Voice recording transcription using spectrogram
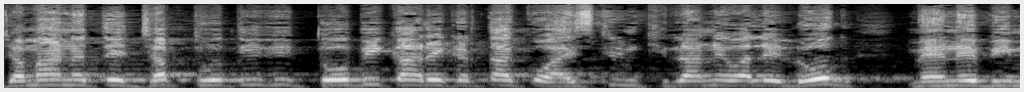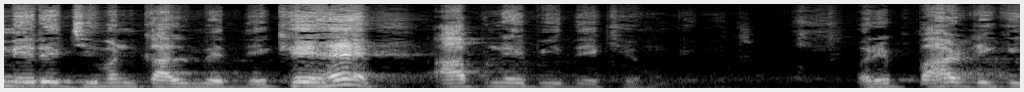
जमानतें जब्त होती थी तो भी कार्यकर्ता को आइसक्रीम खिलाने वाले लोग मैंने भी मेरे जीवन काल में देखे हैं, आपने भी देखे होंगे। और ये पार्टी की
